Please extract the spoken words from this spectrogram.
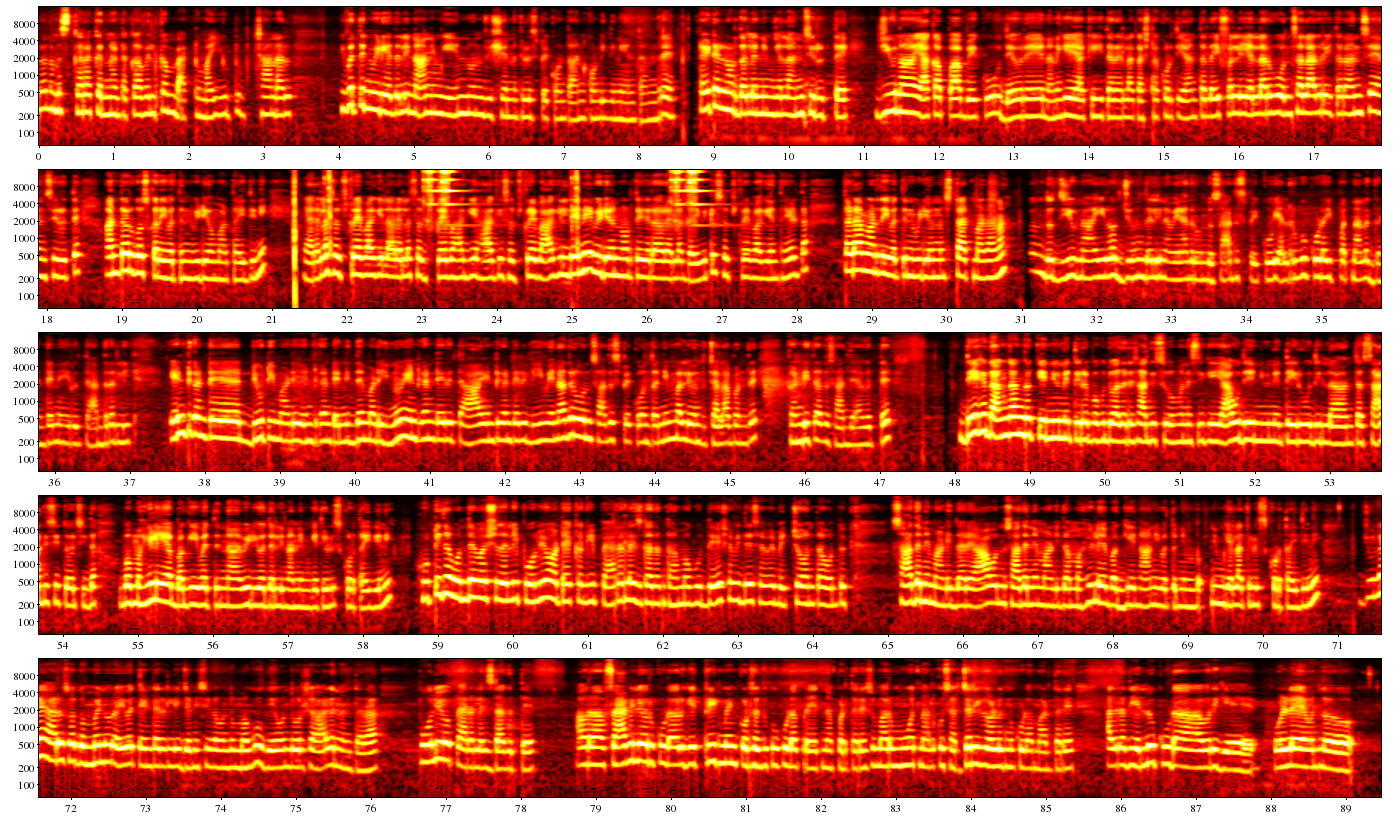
Hello, ನಮಸ್ಕಾರ Karnataka. Welcome back to my YouTube channel ಇವತ್ತಿನ ವಿಡಿಯೋದಲ್ಲಿ ನಾನು ನಿಮಗೆ ಇನ್ನೊಂದು ವಿಷಯನ ತಿಳಿಸ್ಬೇಕು ಅಂತ ಅಂದ್ಕೊಂಡಿದ್ದೀನಿ ಅಂತಂದರೆ ಟೈಟಲ್ ನೋಡಿದಾಗಲೇ ನಿಮಗೆಲ್ಲ ಅನಿಸಿರುತ್ತೆ, ಜೀವನ ಯಾಕಪ್ಪ ಬೇಕು, ದೇವರೇ, ನನಗೆ ಯಾಕೆ ಈ ಥರ ಎಲ್ಲ ಕಷ್ಟ ಕೊಡ್ತೀಯ ಅಂತ ಲೈಫಲ್ಲಿ ಎಲ್ಲರಿಗೂ ಒಂದು ಸಲ ಆದರೂ ಈ ಥರ ಅನಿಸೇ ಅನಿಸಿರುತ್ತೆ. ಅಂಥವ್ರಿಗೋಸ್ಕರ ಇವತ್ತಿನ ವಿಡಿಯೋ ಮಾಡ್ತಾ ಇದ್ದೀನಿ. ಯಾರೆಲ್ಲ ಸಬ್ಸ್ಕ್ರೈಬ್ ಆಗಿಲ್ಲ, ಅವರೆಲ್ಲ ಸಬ್ಸ್ಕ್ರೈಬ್ ಆಗಿ, ಹಾಗೆ ಸಬ್ಸ್ಕ್ರೈಬ್ ಆಗಿಲ್ಲದೇ ವಿಡಿಯೋ ನೋಡ್ತಾ ಇದ್ದೀರ, ಅವರೆಲ್ಲ ದಯವಿಟ್ಟು ಸಬ್ಸ್ಕ್ರೈಬ್ ಆಗಿ ಅಂತ ಹೇಳ್ತಾ ತಡ ಮಾಡಿದೆ ಇವತ್ತಿನ ವಿಡಿಯೋನ ಸ್ಟಾರ್ಟ್ ಮಾಡೋಣ. ಒಂದು ಜೀವನ, ಇರೋ ಜೀವನದಲ್ಲಿ ನಾವೇನಾದರೂ ಒಂದು ಸಾಧಿಸಬೇಕು. ಎಲ್ರಿಗೂ ಕೂಡ ಇಪ್ಪತ್ನಾಲ್ಕು ಗಂಟೆನೇ ಇರುತ್ತೆ. ಅದರಲ್ಲಿ ಎಂಟು ಗಂಟೆ ಡ್ಯೂಟಿ ಮಾಡಿ, ಎಂಟು ಗಂಟೆ ನಿದ್ದೆ ಮಾಡಿ, ಇನ್ನೂ ಎಂಟು ಗಂಟೆ ಇರುತ್ತೆ. ಆ ಎಂಟು ಗಂಟೆಯಲ್ಲಿ ನೀವೇನಾದರೂ ಒಂದು ಸಾಧಿಸಬೇಕು ಅಂತ ನಿಮ್ಮಲ್ಲಿ ಒಂದು ಛಲ ಬಂದರೆ ಖಂಡಿತ ಅದು ಸಾಧ್ಯ ಆಗುತ್ತೆ. ದೇಹದ ಅಂಗಾಂಗಕ್ಕೆ ನ್ಯೂನತೆ ಇರಬಹುದು, ಆದರೆ ಸಾಧಿಸುವ ಮನಸ್ಸಿಗೆ ಯಾವುದೇ ನ್ಯೂನತೆ ಇರುವುದಿಲ್ಲ ಅಂತ ಸಾಧಿಸಿ ತೋರಿಸಿದ ಒಬ್ಬ ಮಹಿಳೆಯ ಬಗ್ಗೆ ಇವತ್ತಿನ ವಿಡಿಯೋದಲ್ಲಿ ನಾನು ನಿಮಗೆ ತಿಳಿಸ್ಕೊಡ್ತಾ ಇದ್ದೀನಿ. ಹುಟ್ಟಿದ ಒಂದೇ ವರ್ಷದಲ್ಲಿ ಪೋಲಿಯೋ ಅಟ್ಯಾಕ್ ಆಗಿ ಪ್ಯಾರಲೈಸ್ಡ್ ಆದಂತಹ ಮಗು ದೇಶ ವಿದೇಶವೇ ಮೆಚ್ಚುವಂಥ ಒಂದು ಸಾಧನೆ ಮಾಡಿದ್ದಾರೆ. ಆ ಒಂದು ಸಾಧನೆ ಮಾಡಿದ ಮಹಿಳೆ ಬಗ್ಗೆ ನಾನಿವತ್ತು ನಿಮ್ಮ ನಿಮಗೆಲ್ಲ ತಿಳಿಸ್ಕೊಡ್ತಾ ಇದ್ದೀನಿ. ಜುಲೈ ಆರು ಸಾವಿರದ ಒಂಬೈನೂರ ಐವತ್ತೆಂಟರಲ್ಲಿ ಜನಿಸಿದ ಒಂದು ಮಗುಗೆ ಒಂದು ವರ್ಷ ಆದ ನಂತರ ಪೋಲಿಯೋ ಪ್ಯಾರಲೈಸ್ಡ್ ಆಗುತ್ತೆ. ಅವರ ಫ್ಯಾಮಿಲಿಯವರು ಕೂಡ ಅವರಿಗೆ ಟ್ರೀಟ್ಮೆಂಟ್ ಕೊಡಿಸೋದಕ್ಕೂ ಕೂಡ ಪ್ರಯತ್ನ ಪಡ್ತಾರೆ. ಸುಮಾರು ಮೂವತ್ತ್ನಾಲ್ಕು ಸರ್ಜರಿಗಳನ್ನು ಕೂಡ ಮಾಡ್ತಾರೆ. ಆದರೆ ಅದು ಎಲ್ಲೂ ಕೂಡ ಅವರಿಗೆ ಒಳ್ಳೆಯ ಒಂದು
